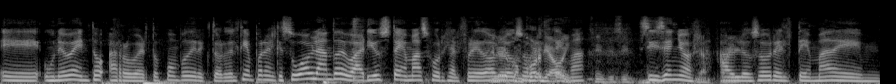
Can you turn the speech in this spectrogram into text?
eh, un evento a Roberto Pombo, director del Tiempo, en el que estuvo hablando de varios temas. Jorge Alfredo habló sobre el hoy. tema. Sí, sí, sí. señor. Ya, habló sobre el tema de,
